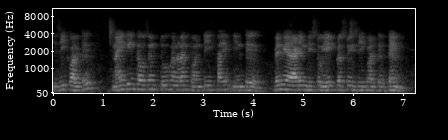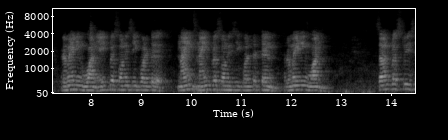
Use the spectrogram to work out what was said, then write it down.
is equal to 19225 into when we are adding these two 8 plus 2 is equal to 10 remaining 1 8 plus 1 is equal to 9 9 plus 1 is equal to 10 remaining 1 7 plus 2 is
